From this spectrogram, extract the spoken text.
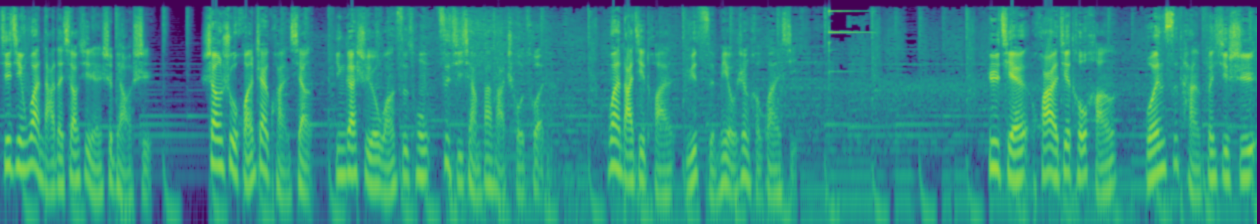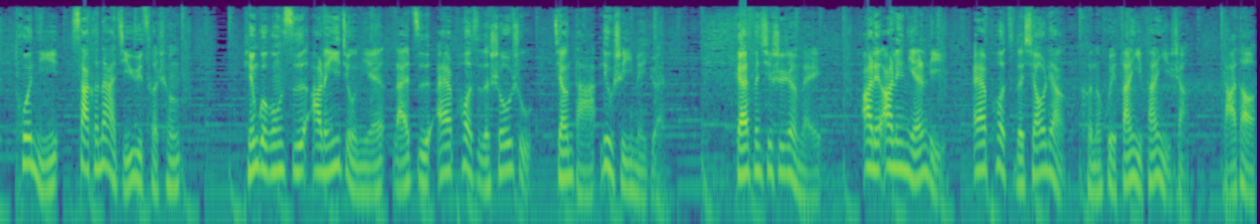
接近万达的消息人士表示。上述还债款项应该是由王思聪自己想办法筹措的，万达集团与此没有任何关系。日前，华尔街投行伯恩斯坦分析师托尼·萨克纳吉预测称，苹果公司2019年来自 AirPods 的收入将达60亿美元。该分析师认为，2020年里 AirPods 的销量可能会翻一番以上，达到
